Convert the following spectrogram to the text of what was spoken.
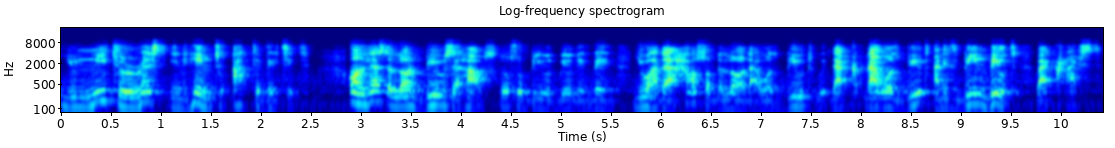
you need to rest in Him to activate it. Unless the Lord builds a house, those who build build in vain. You are the house of the Lord that was built with that that was built and is being built by Christ.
